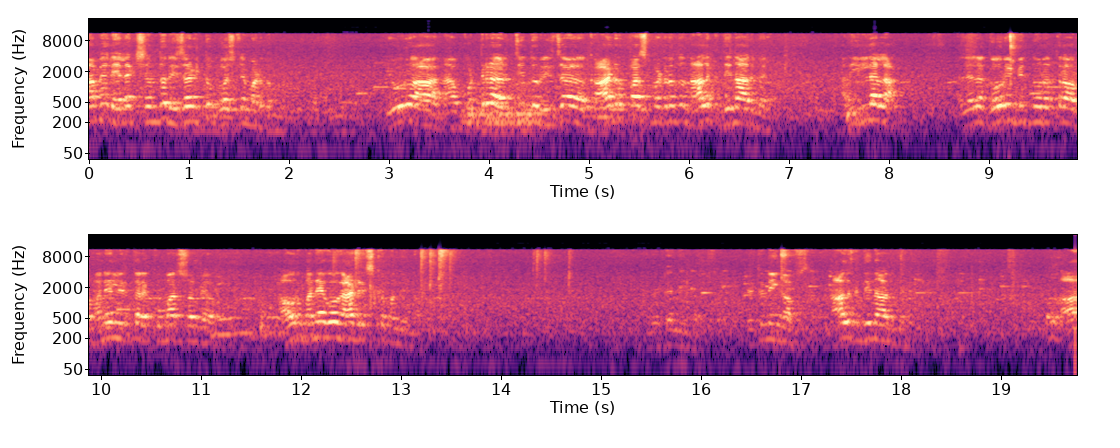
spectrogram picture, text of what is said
ಆಮೇಲೆ ಎಲೆಕ್ಷನ್ದು ರಿಸಲ್ಟು ಘೋಷಣೆ ಮಾಡಬೇಕು. ಇವರು ನಾವು ಕೊಟ್ಟಿರೋ ಅರ್ಜಿದು ರಿಸಲ್ಟ್ ಆರ್ಡರ್ ಪಾಸ್ ಮಾಡಿರೋದು ನಾಲ್ಕು ದಿನ ಆದಮೇಲೆ. ಅದು ಇಲ್ಲಲ್ಲ. ಅಲ್ಲೆಲ್ಲ ಗೌರಿ ಬಿದ್ನೂರ್ ಹತ್ರ ಅವ್ರ ಮನೇಲಿ ಇರ್ತಾರೆ ಕುಮಾರಸ್ವಾಮಿ ಅವರು. ಅವ್ರ ಮನೆಗೆ ಹೋಗಿ ಆರ್ಡರ್ ಇಸ್ಕೊಂಬಂದಿದ್ದು. ರಿಟರ್ನಿಂಗ್ ರಿಟರ್ನಿಂಗ್ ಆಫೀಸರ್ ನಾಲ್ಕು ದಿನ ಆದ್ಮೇಲೆ. ಆ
